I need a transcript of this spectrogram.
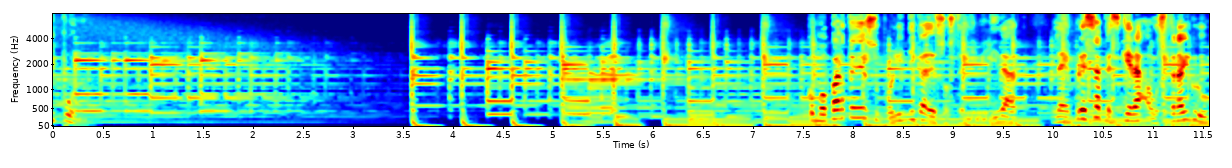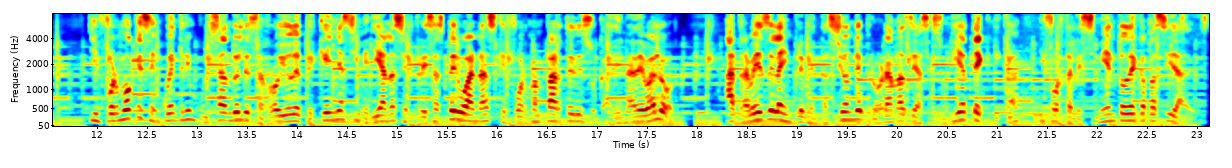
y Puno. Como parte de su política de sostenibilidad, la empresa pesquera Austral Group informó que se encuentra impulsando el desarrollo de pequeñas y medianas empresas peruanas que forman parte de su cadena de valor, a través de la implementación de programas de asesoría técnica y fortalecimiento de capacidades.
